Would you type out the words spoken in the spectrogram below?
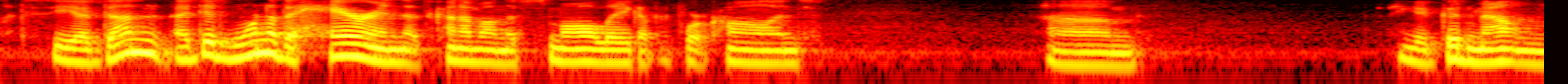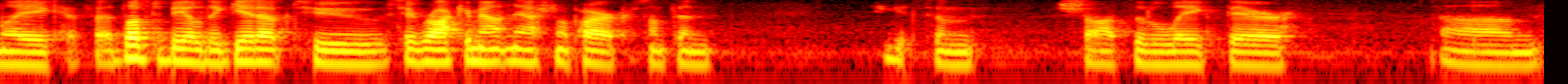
let's see, I've done, I did one of the heron that's kind of on the small lake up in Fort Collins. Um, I think a good mountain lake. I'd love to be able to get up to, say, Rocky Mountain National Park or something and get some shots of the lake there. Um,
